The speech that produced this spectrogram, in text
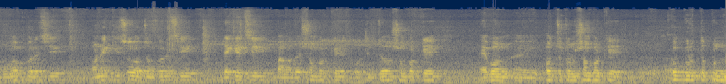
অনুভব করেছি অনেক কিছু অর্জন করেছি দেখেছি বাংলাদেশ সম্পর্কে ঐতিহ্য সম্পর্কে এবং পর্যটন সম্পর্কে খুব গুরুত্বপূর্ণ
